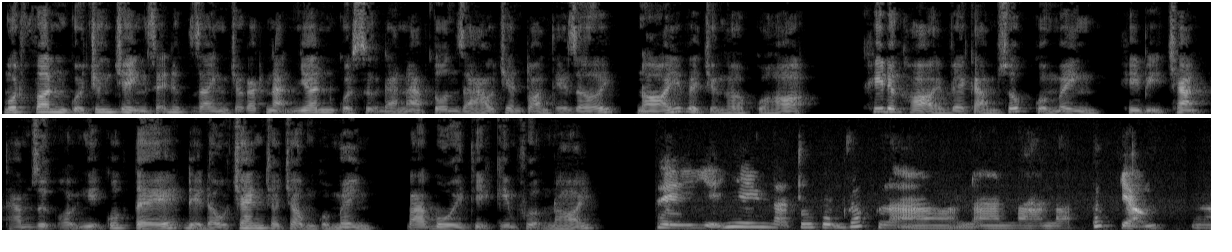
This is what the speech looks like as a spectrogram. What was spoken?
Một phần của chương trình sẽ được dành cho các nạn nhân của sự đàn áp tôn giáo trên toàn thế giới, nói về trường hợp của họ. Khi được hỏi về cảm xúc của mình khi bị chặn tham dự hội nghị quốc tế để đấu tranh cho chồng của mình, bà Bùi Thị Kim Phượng nói. thì dĩ nhiên là tôi cũng rất là là là là tức giận à,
